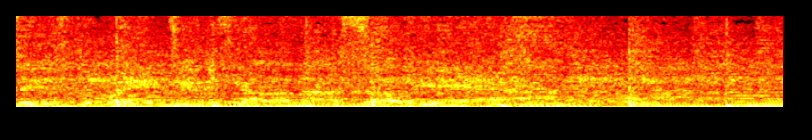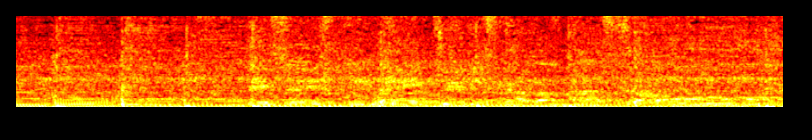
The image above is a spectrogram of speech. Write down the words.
This is the way to discover my soul, yeah. This is the way to discover my soul.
